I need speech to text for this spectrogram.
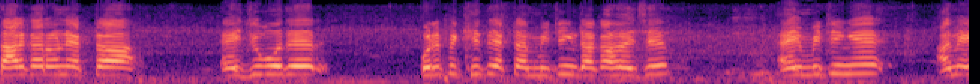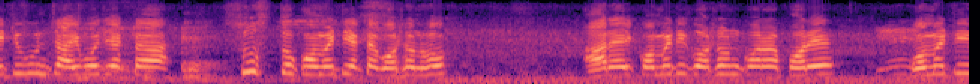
তার কারণে একটা এই যুবদের পরিপ্রেক্ষিতে একটা মিটিং ডাকা হয়েছে। এই মিটিংয়ে আমি এইটুকুন চাইব যে একটা সুস্থ কমিটি একটা গঠন হোক। আর এই কমিটি গঠন করার পরে কমিটি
